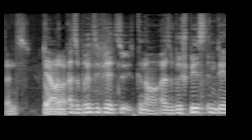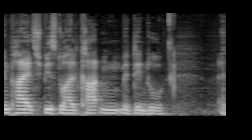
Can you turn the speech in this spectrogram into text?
wenn es Ja, läuft. also prinzipiell, genau, also du spielst in den Piles, spielst du halt Karten, mit denen du ad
